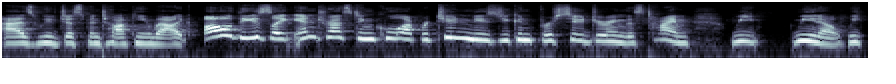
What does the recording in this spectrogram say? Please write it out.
as we've just been talking about, like all these like interesting, cool opportunities you can pursue during this time, we you know we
